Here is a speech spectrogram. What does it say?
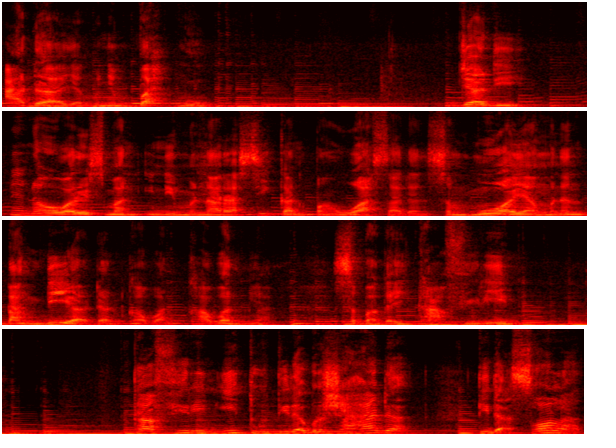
ada yang menyembahmu. Jadi, Neno Warisman ini menarasikan penguasa dan semua yang menentang dia dan kawan-kawannya sebagai kafirin. Kafirin itu tidak bersyahadat, tidak sholat,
